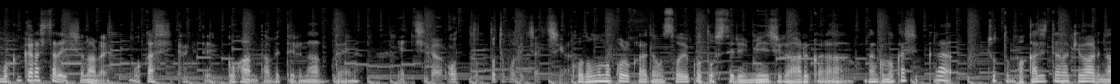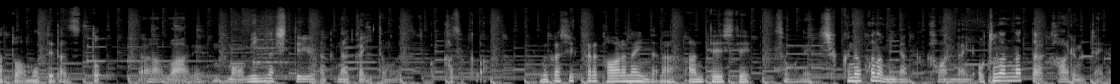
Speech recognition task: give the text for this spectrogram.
僕からしたら一緒なのよ。お菓子かけてご飯食べてるな、みたいな。いや、違う。おっとっととポテチは違う。子供の頃からでもそういうことしてるイメージがあるから、なんか昔からちょっとバカ舌の気はあるなとは思ってた、ずっと。ああまあね、もうみんな知ってるよ。なんか仲いい友達とか家族は。昔から変わらないんだな。安定して。そうね、食の好みなんか変わんないね。大人になったら変わるみたいな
